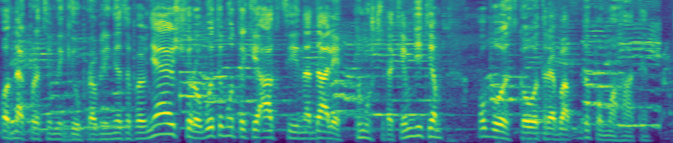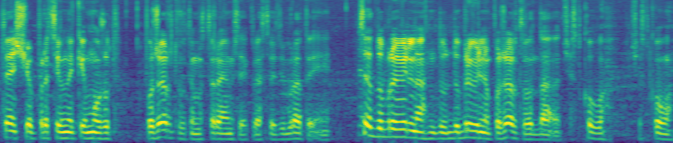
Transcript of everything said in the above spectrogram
Однак працівники управління запевняють, що робитимуть такі акції надалі, тому що таким дітям обов'язково треба допомагати. Те, що працівники можуть пожертвувати, ми стараємося якраз це зібрати. І Це добровільна, добровільна пожертва, да, частково, частково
